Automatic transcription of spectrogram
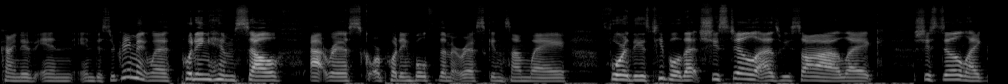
kind of in in disagreement with putting himself at risk or putting both of them at risk in some way for these people that she still as we saw like she still like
